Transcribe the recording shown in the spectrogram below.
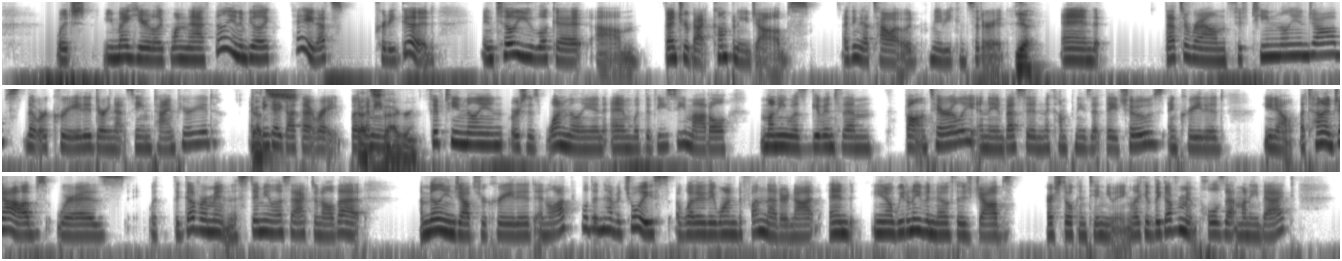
which you might hear like one and a half million and be like, hey, that's pretty good. Until you look at um, venture backed company jobs. I think that's how I would maybe consider it. Yeah. And that's around 15 million jobs that were created during that same time period. I think I got that right. But I mean, staggering. 15 million versus 1 million. And with the VC model, money was given to them voluntarily and they invested in the companies that they chose and created, you know, a ton of jobs. Whereas with the government and the Stimulus Act and all that, a million jobs were created and a lot of people didn't have a choice of whether they wanted to fund that or not. And, you know, we don't even know if those jobs are still continuing. Like if the government pulls that money back,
